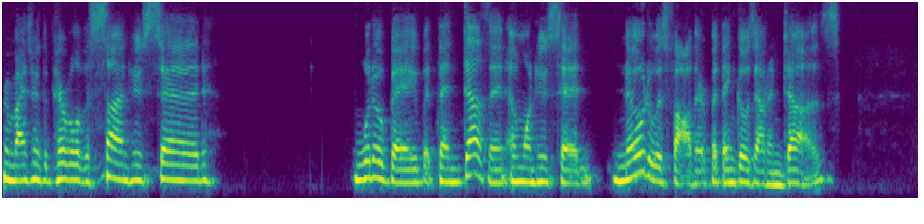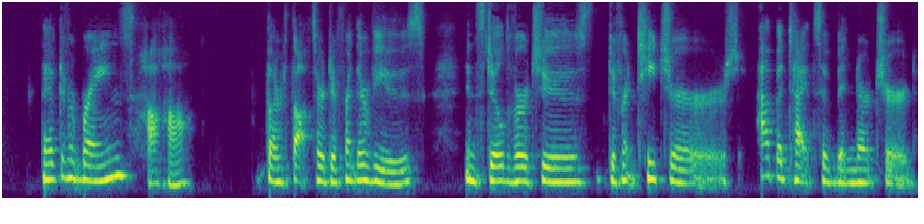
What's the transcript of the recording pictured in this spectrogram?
Reminds me of the parable of a son who said, would obey, but then doesn't, and one who said no to his father, but then goes out and does. They have different brains, haha. Their thoughts are different, their views, instilled virtues, different teachers, appetites have been nurtured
